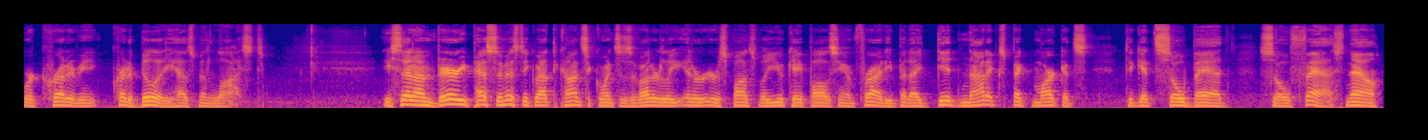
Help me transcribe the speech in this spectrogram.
where credibility has been lost. He said, I'm very pessimistic about the consequences of utterly irresponsible UK policy on Friday, but I did not expect markets to get so bad so fast. Now,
